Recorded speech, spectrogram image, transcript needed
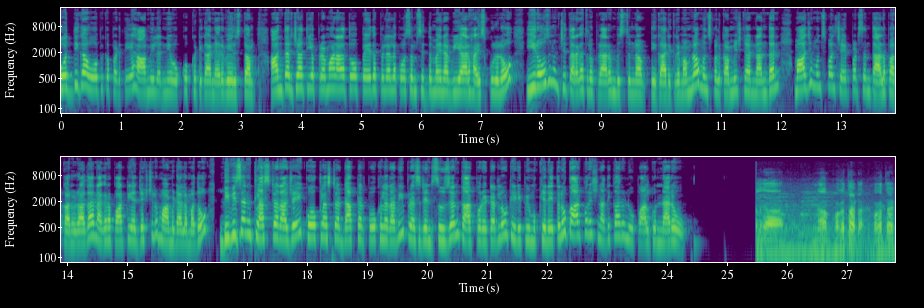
కొద్దిగా ఓపిక పడితే హామీలన్నీ ఒక్కొక్కటిగా నెరవేరుస్తాం. అంతర్జాతీయ ప్రమాణాలతో పేద పిల్లల కోసం సిద్ధమైన విఆర్ హై స్కూలులో ఈ రోజు నుంచి తరగతులు ప్రారంభిస్తున్నాం. ఈ కార్యక్రమంలో మున్సిపల్ కమిషనర్ నందన్ మాజీ మున్సిపల్ చైర్పర్సన్ తాళపాక అనురాధ నగర పార్టీ అధ్యక్షులు Mamidala Madhu division cluster Ajay co cluster doctor Pokala Ravi president Sujan కార్పొరేటర్లు టీడీపీ ముఖ్య నేతలు కార్పొరేషన్ అధికారులు పాల్గొన్నారు. పేర్కొన్నారు నా పొగతోట పొగతోట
